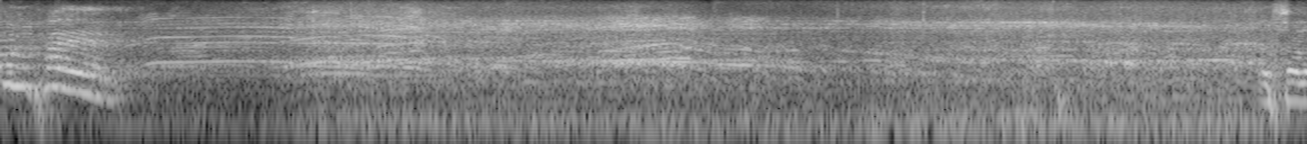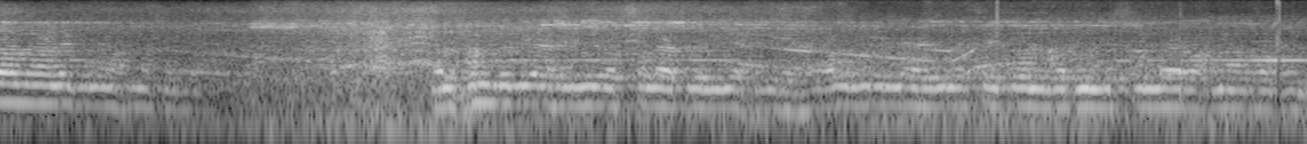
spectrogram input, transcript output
মোহাম্মদ আবুল খায়ের السلام عليكم ورحمة الله الحمد لله لي والصلاة ولله أعوذ بالله من الشيطان الرجيم بسم الله الرحمن الرحيم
